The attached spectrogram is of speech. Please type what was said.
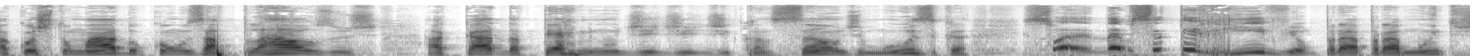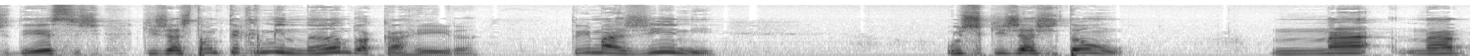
acostumado com os aplausos a cada término de, de, de canção, de música. Isso é, deve ser terrível para muitos desses que já estão terminando a carreira. Então imagine os que já estão na, na,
